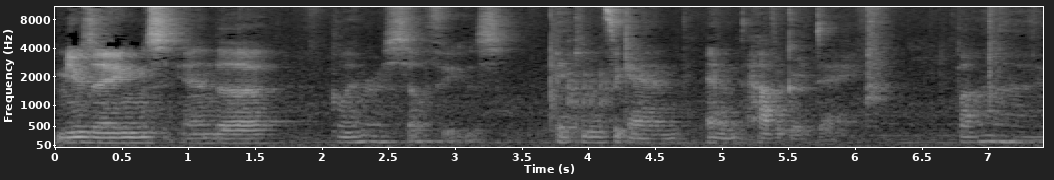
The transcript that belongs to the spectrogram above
musings, and uh, glamorous selfies. Thank you once again, and have a great day. Bye.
